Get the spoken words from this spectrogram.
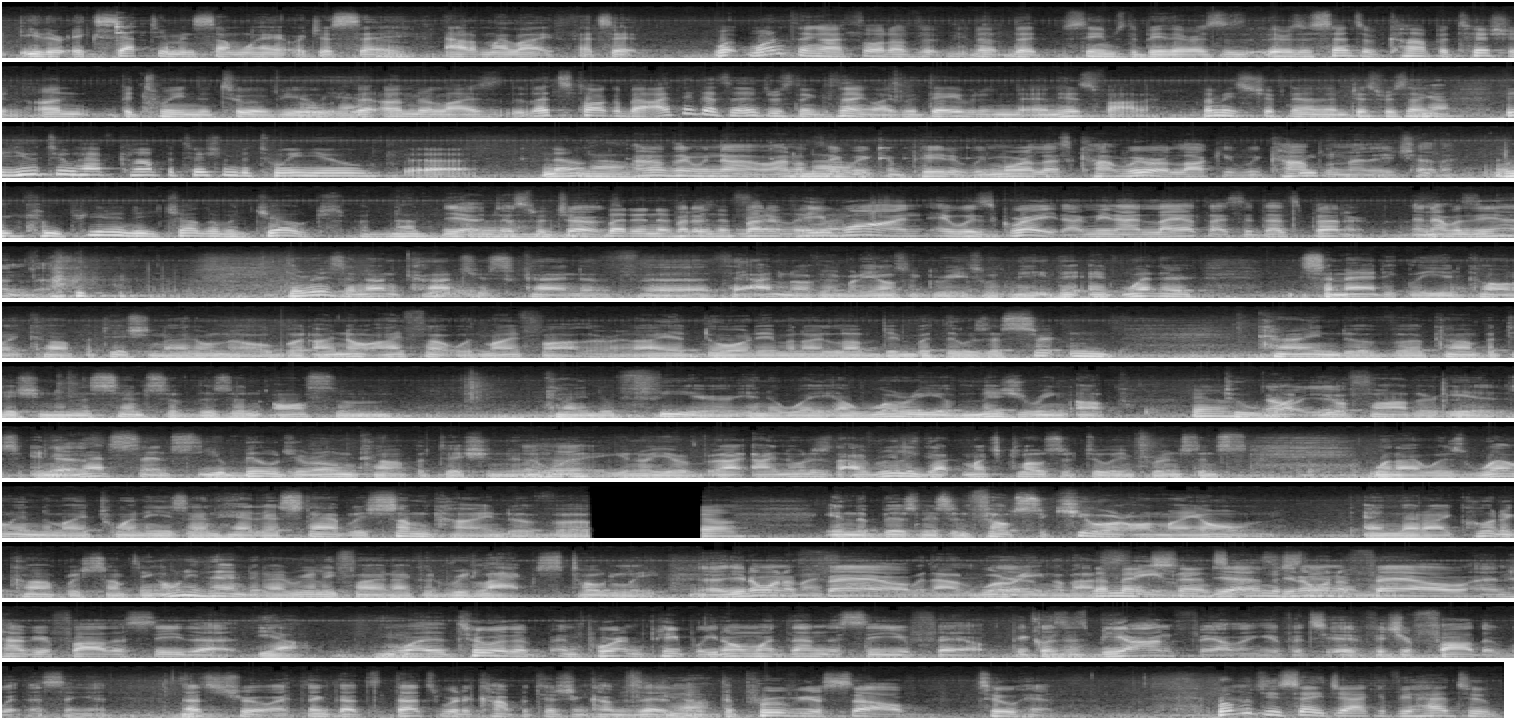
either accept him in some way or just say, out of my life, that's it. What, one thing I thought of that, you know, that seems to be there is, is there's a sense of competition un, between the two of you Oh, yeah. that underlies. Let's talk about. I think that's an interesting thing, like with David and, and his father. Let me shift down to them just for a second. Yeah. Do you two have competition between you? Uh, no. No. I don't think we know. I don't think we competed. We more or less, com we were lucky. We complimented each other. We competed each other with jokes, but not... Yeah, uh, just with jokes. But in a- but, in if, a but if he way. won, it was great. I mean, I laughed. I said, that's better. And that was the end. There is an unconscious kind of uh, thing. I don't know if anybody else agrees with me. The, it, whether semantically you'd call it competition, I don't know. But I know I felt with my father, and I adored him and I loved him. But there was a certain kind of uh, competition in the sense of there's an awesome kind of fear, in a way, a worry of measuring up Yeah. to Oh, what yeah. your father is. And Yes. in that sense, you build your own competition in a way. You know, you're, I, I noticed I really got much closer to him, for instance, when I was well into my 20s and had established some kind of uh, Yeah. in the business and felt secure on my own and that I could accomplish something. Only then did I really find I could relax totally. Yeah, you don't wanna fail. without worrying Yeah. about That makes failing. sense. I yes, you don't want to fail and have your father see that. Yeah. Well, the two of the important people, you don't want them to see you fail because it's beyond failing if it's if it's your father witnessing it. That's true. I think that's that's where the competition comes in Yeah. to prove yourself to him. What would you say, Jack, if you had to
